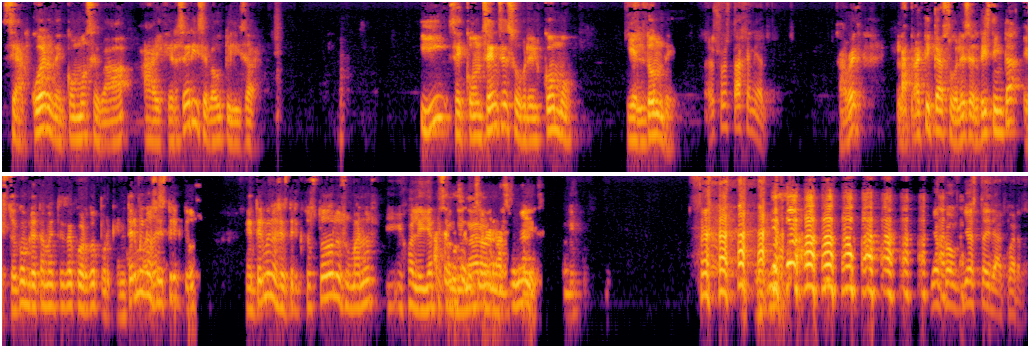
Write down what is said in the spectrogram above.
se acuerde cómo se va a ejercer y se va a utilizar. Y se consense sobre el cómo y el dónde. Eso está genial. ¿Sabes? La práctica suele ser distinta, estoy completamente de acuerdo, porque en términos estrictos, en términos estrictos, todos los humanos Híjole, ya te hacemos racionales. Yo estoy de acuerdo.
